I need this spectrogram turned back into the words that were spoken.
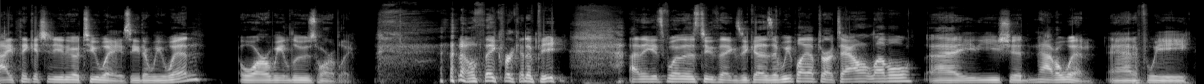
I think it should either go two ways. Either we win or we lose horribly. I don't think we're going to be. I think it's one of those two things because if we play up to our talent level, uh, you should have a win. And if we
